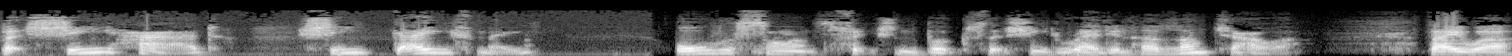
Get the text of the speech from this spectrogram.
but she had, she gave me all the science fiction books that she'd read in her lunch hour. They were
